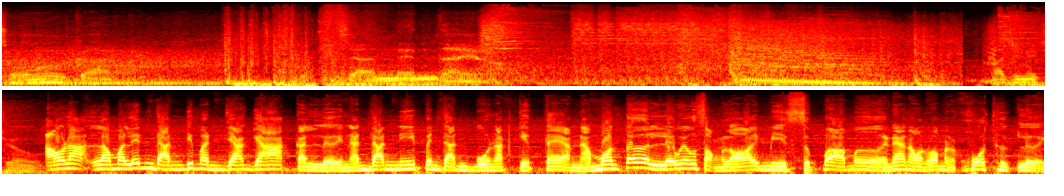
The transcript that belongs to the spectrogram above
そうかい残念だよ始めちゃおう เอาละเรามาเล่นดันที่มันยากๆกันเลยนะ ดันนี้เป็นดันโบนัสเก็บแต้มนะ มอนเตอร์เลเวล 200 มีซุปเปอร์เมอร์แน่นอนว่ามันโคตรถึกเลย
